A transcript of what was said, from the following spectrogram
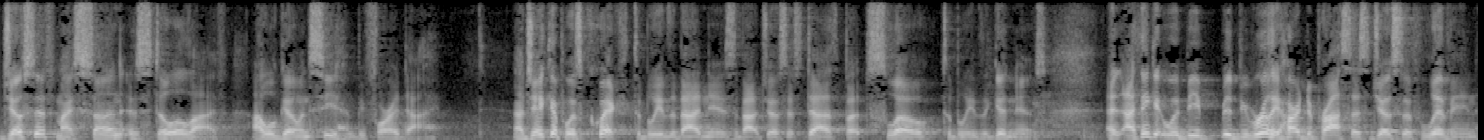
Joseph, my son, is still alive. I will go and see him before I die. Now, Jacob was quick to believe the bad news about Joseph's death, but slow to believe the good news. And I think it would be, it'd be really hard to process Joseph living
